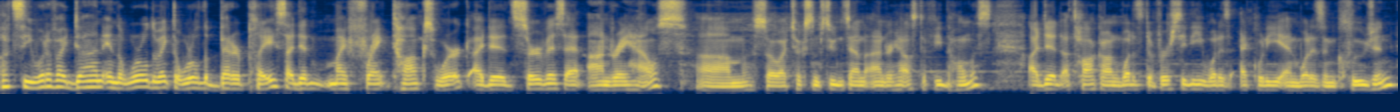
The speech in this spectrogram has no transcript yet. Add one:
let's see, what have I done in the world to make the world a better place? I did my Frank Talks work. I did service at Andre House. Um, so I took some students down to Andre House to feed the homeless. I did a talk on what is diversity, what is equity, and what is inclusion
